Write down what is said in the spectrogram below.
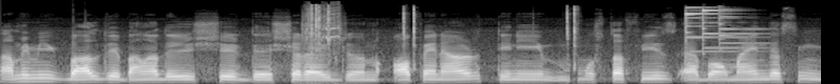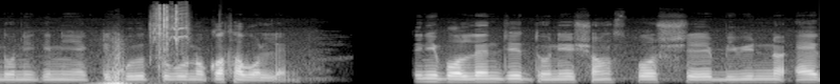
তামিম ইকবাল, যে বাংলাদেশের দেশের একজন ওপেনার তিনি মুস্তাফিজ এবং মহেন্দ্র সিং ধোনিকে নিয়ে একটি গুরুত্বপূর্ণ কথা বললেন। তিনি বললেন যে, ধোনির সংস্পর্শে বিভিন্ন এক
